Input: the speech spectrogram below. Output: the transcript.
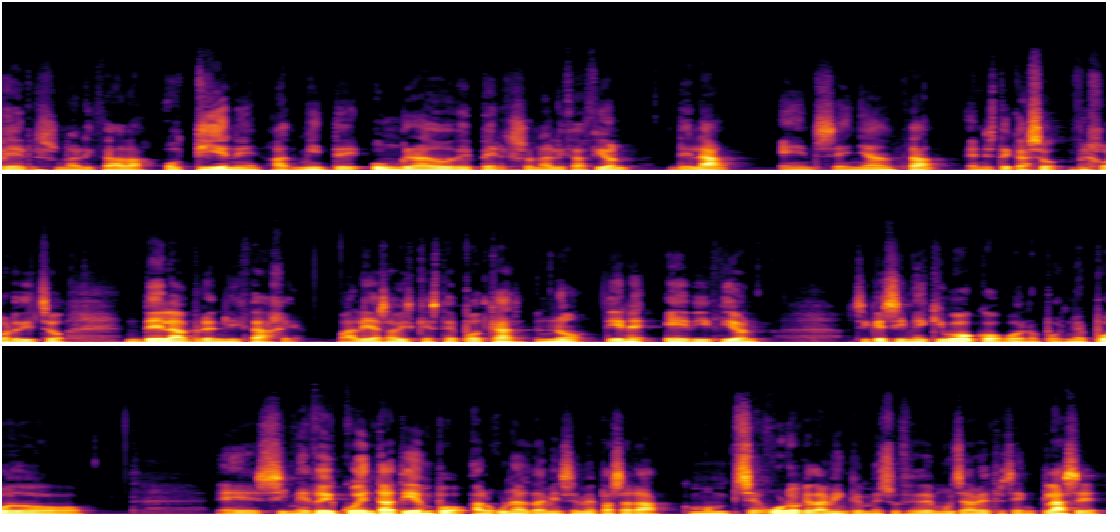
personalizada o tiene, admite, un grado de personalización de la enseñanza, en este caso, mejor dicho, del aprendizaje. ¿Vale? Ya sabéis que este podcast no tiene edición. Así que si me equivoco, bueno, pues me puedo... Eh, si me doy cuenta a tiempo, algunas también se me pasará, como seguro que también que me sucede muchas veces en clase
